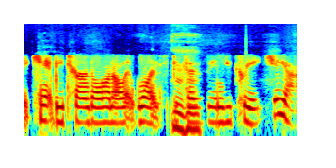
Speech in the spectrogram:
It can't be turned on all at once mm-hmm. because then you create chaos.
